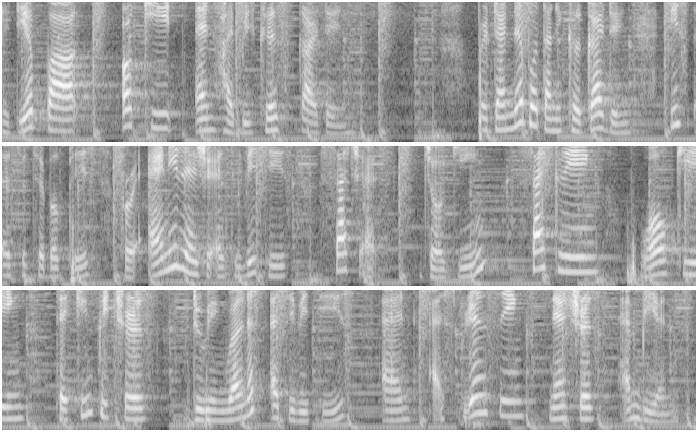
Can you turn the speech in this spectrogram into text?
a deer park, orchid and hibiscus garden. Perdana Botanical Garden is a suitable place for any leisure activities such as jogging, cycling, walking, taking pictures, doing wellness activities, and experiencing nature's ambience.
